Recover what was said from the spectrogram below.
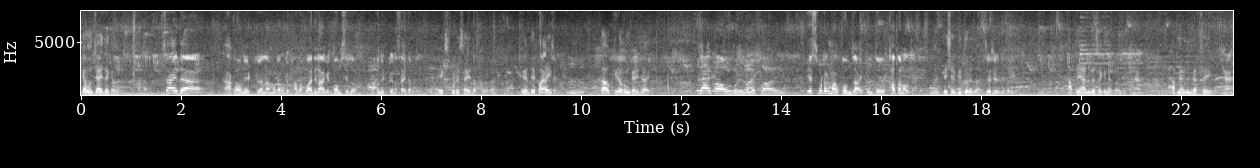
কেমন চাহিদা কেমন? চাহিদা এখন একটু না মোটামুটি ভালো। কয়দিন আগে কম ছিল এখন একটু না চাহিদা ভালো। এক্সপোর্টের চাহিদা ভালো না। এখান থেকে পাঠাই তাও কীরকম গাড়ি যায়? যায় তাও দিন গেলে প্রায় এক্সপোর্টের মাল কম যায় কিন্তু খাওতা মাল যায়। মানে দেশের ভিতরে যায়? দেশের ভিতরে যায়। আপনি আলু বেচা কিনা করেন? হ্যাঁ। আপনি একজন ব্যবসায়ী? হ্যাঁ।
